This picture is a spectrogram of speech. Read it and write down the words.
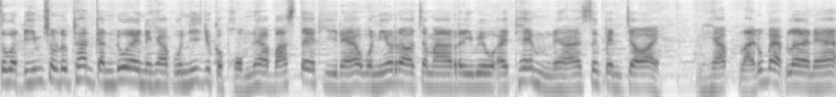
สวัสดีผู้ชมทุกท่านกันด้วยนะครับ วันนี้อยู่กับผมนะครับบัสเตอร์ทีนะฮะวันนี้เราจะมารีวิวไอเทมนะฮะซึ่งเป็นจอยนะครับหลายรูปแบบเลยนะฮะ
